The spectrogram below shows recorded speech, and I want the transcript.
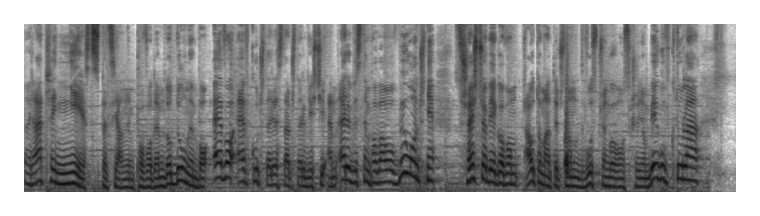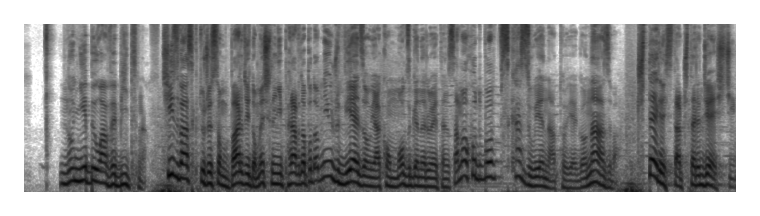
raczej nie jest specjalnym powodem do dumy, bo Evo FQ440MR występowało wyłącznie z sześciobiegową, automatyczną, dwusprzęgłową skrzynią biegów, która no nie była wybitna. Ci z Was, którzy są bardziej domyślni, prawdopodobnie już wiedzą, jaką moc generuje ten samochód, bo wskazuje na to jego nazwa. 440.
